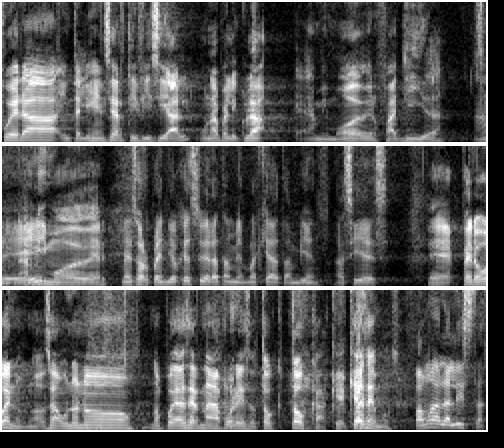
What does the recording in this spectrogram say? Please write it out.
fuera Inteligencia Artificial, una película, eh, a mi modo de ver, fallida. A, Sí. a mi modo de ver. me sorprendió que estuviera también maquillada también. Así es. Eh, pero bueno, no, o sea, uno no, no puede hacer nada por eso. To- toca. ¿Qué, qué Bueno, hacemos? Vamos a la lista.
